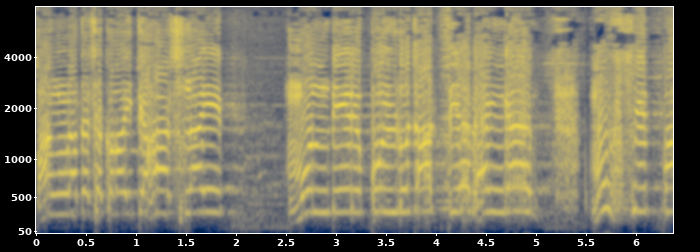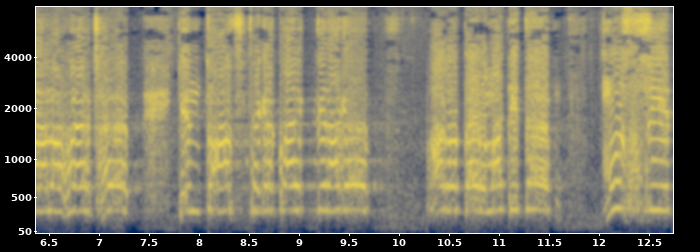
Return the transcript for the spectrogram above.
বাংলাদেশে কোনো ইতিহাস নাই। মন্দির বুলডোজার দিয়ে ভেঙ্গে মসজিদ বানানো হয়েছে। কিন্তু আজ থেকে কয়েকদিন আগে ভারতের মাটিতে মসজিদ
